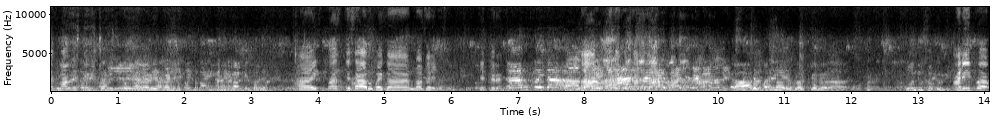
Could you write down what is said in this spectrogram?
आज बावीस तेवीस चोवीस रुपये रेट पडेल हा एक पाच ते सहा रुपयाचा लॉस आहे शेतकऱ्यांचा. दहा दोन दिवसापूर्वी. आणि प-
